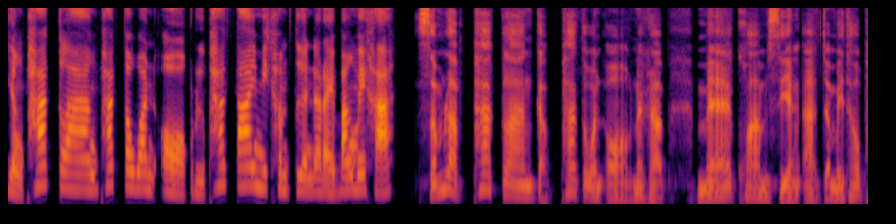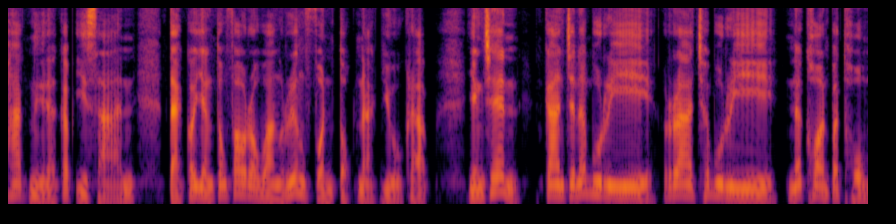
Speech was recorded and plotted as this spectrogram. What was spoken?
อย่างภาคกลาง ภาคตะวันออก หรือภาคใต้มีคำเตือนอะไรบ้างไหมคะสำหรับภาคกลางกับภาคตะวันออกนะครับ แม้ความเสี่ยงอาจจะไม่เท่าภาคเหนือกับอีสาน แต่ก็ยังต้องเฝ้าระวังเรื่องฝนตกหนักอยู่ครับ อย่างเช่น กาญจนบุรี ราชบุรี นครปฐม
